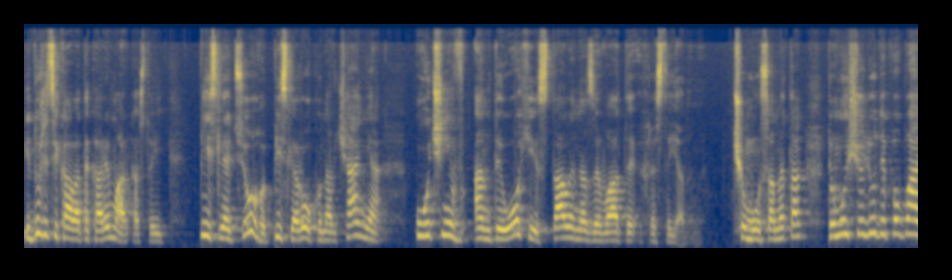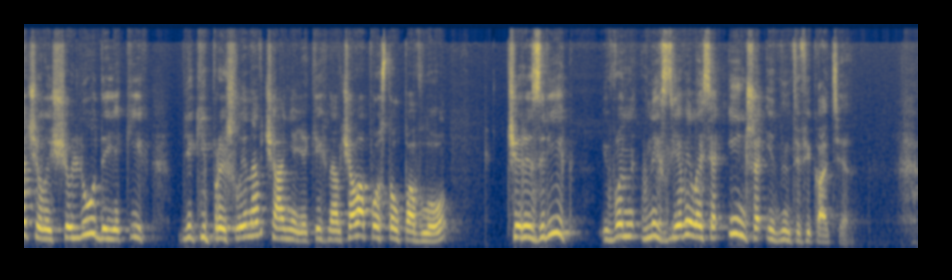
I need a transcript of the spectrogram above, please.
І дуже цікава така ремарка стоїть. Після цього, після року навчання, учнів в Антиохії стали називати християнами. Чому саме так? Тому що люди побачили, що люди, яких, які пройшли навчання, яких навчав апостол Павло, через рік в них з'явилася інша ідентифікація.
